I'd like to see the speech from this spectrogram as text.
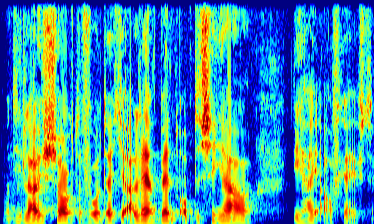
Want die luis zorgt ervoor dat je alert bent op de signalen die hij afgeeft.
